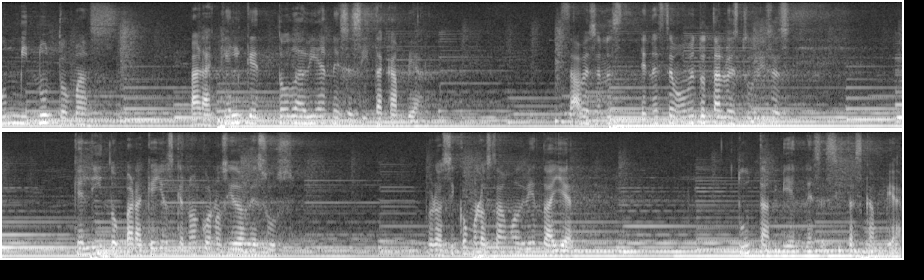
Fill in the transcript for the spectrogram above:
un minuto más para aquel que todavía necesita cambiar. Sabes, en, es, en este momento tal vez tú dices, qué lindo para aquellos que no han conocido a Jesús. Pero así como lo estábamos viendo ayer, tú también necesitas cambiar.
